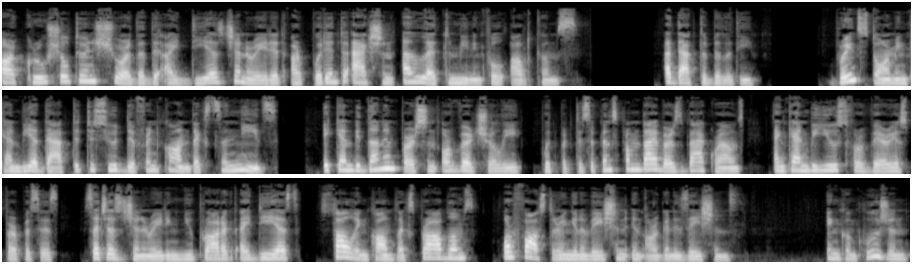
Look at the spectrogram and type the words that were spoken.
are crucial to ensure that the ideas generated are put into action and led to meaningful outcomes. Adaptability Brainstorming can be adapted to suit different contexts and needs. It can be done in person or virtually with participants from diverse backgrounds and can be used for various purposes, such as generating new product ideas, solving complex problems, or fostering innovation in organizations. In conclusion,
